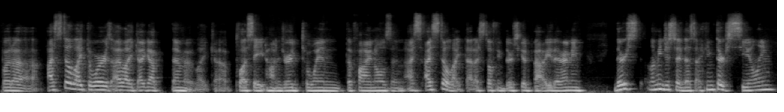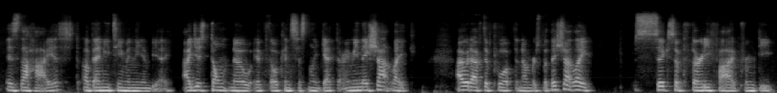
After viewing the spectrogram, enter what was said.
But uh, I still like the Warriors. I like I got them at like uh, plus 800 to win the finals, and I, I still like that. I still think there's good value there. I mean, there's let me just say this: I think their ceiling is the highest of any team in the NBA. I just don't know if they'll consistently get there. I mean, they shot like I would have to pull up the numbers, but they shot like six of 35 from deep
